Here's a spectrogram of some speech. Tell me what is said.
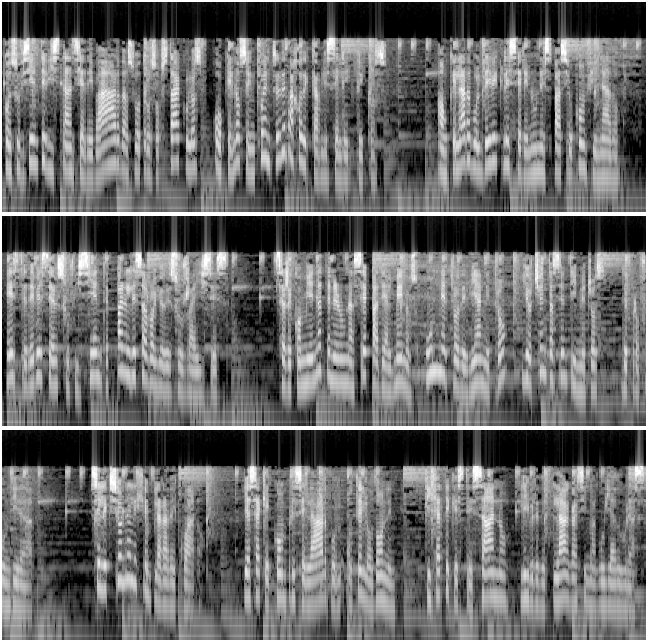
con suficiente distancia de bardas u otros obstáculos o que no se encuentre debajo de cables eléctricos. Aunque el árbol debe crecer en un espacio confinado este debe ser suficiente para el desarrollo de sus raíces. Se recomienda tener una cepa de al menos un metro de diámetro y 80 centímetros de profundidad. Selecciona el ejemplar adecuado. Ya sea que compres el árbol o te lo donen, fíjate que esté sano, libre de plagas y magulladuras,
